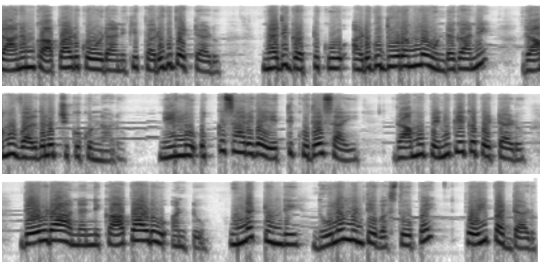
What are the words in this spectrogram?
ప్రాణం కాపాడుకోవడానికి పరుగు పెట్టాడు. నది గట్టుకు అడుగు దూరంలో ఉండగానే రాము వరదలో చిక్కుకున్నాడు. నీళ్ళు ఒక్కసారిగా ఎత్తి కుదేశాయి. రాము పెనుకేక పెట్టాడు. దేవుడా నన్ని కాపాడు అంటూ. ఉన్నట్టుండి దూలం వంటి వస్తువుపై పోయి పడ్డాడు.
